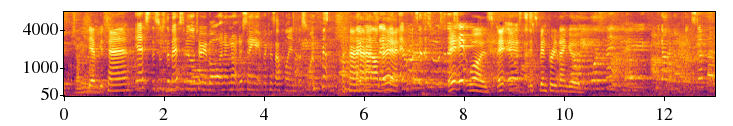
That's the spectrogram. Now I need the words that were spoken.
Farrah. Did you have a good time? Yes, this was the best military ball, and I'm not just saying it because I planned this one. I everyone, said bet. everyone said this one was the best. It, it was. It, it, it's been pretty dang good. Thank you. We gotta go put stuff up.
